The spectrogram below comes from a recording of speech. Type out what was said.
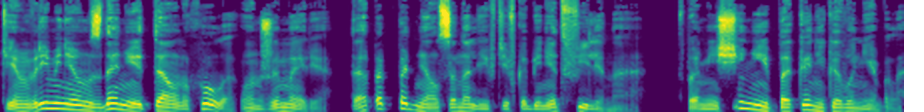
Тем временем в здании таун-холла, он же мэрия, Тапок поднялся на лифте в кабинет Филина помещении пока никого не было,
